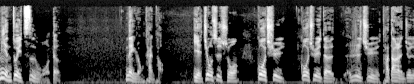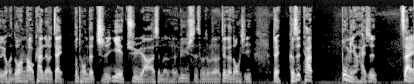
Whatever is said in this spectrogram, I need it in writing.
面对自我的内容探讨，也就是说，过去过去的日剧，它当然就是有很多很好看的，在不同的职业剧啊，什么律师什么什么的这个东西，对，可是它不免还是在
